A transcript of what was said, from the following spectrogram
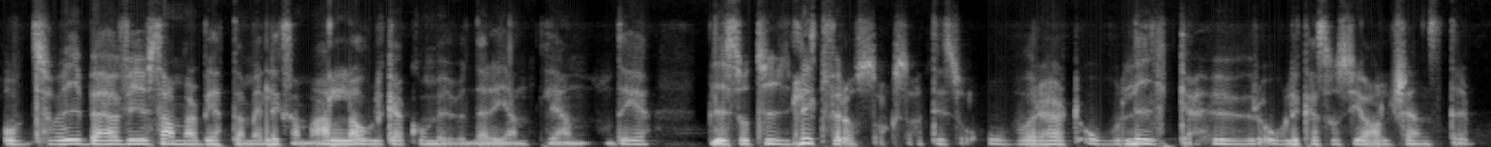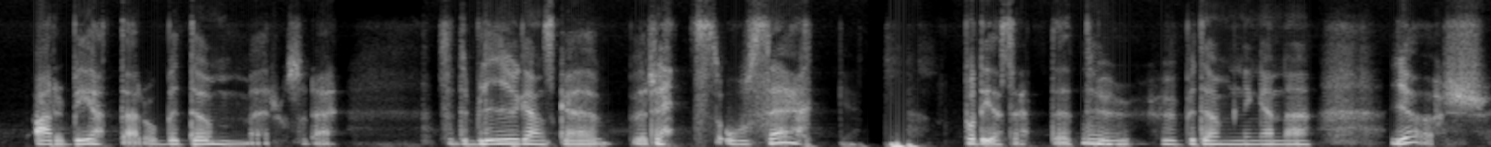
och, så vi behöver ju samarbeta med liksom alla olika kommuner egentligen. Och det blir så tydligt för oss också att det är så oerhört olika hur olika socialtjänster arbetar och bedömer och sådär. Så det blir ju ganska rättsosäkert på det sättet mm. hur, hur bedömningarna görs.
